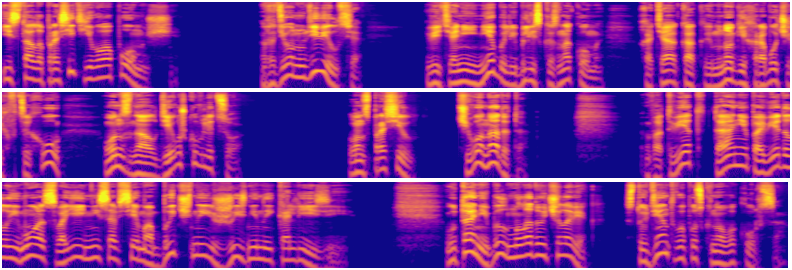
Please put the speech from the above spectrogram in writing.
и стала просить его о помощи. Родион удивился, ведь они не были близко знакомы, хотя, как и многих рабочих в цеху, он знал девушку в лицо. Он спросил, чего надо-то? В ответ Таня поведала ему о своей не совсем обычной жизненной коллизии. У Тани был молодой человек, студент выпускного курса.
